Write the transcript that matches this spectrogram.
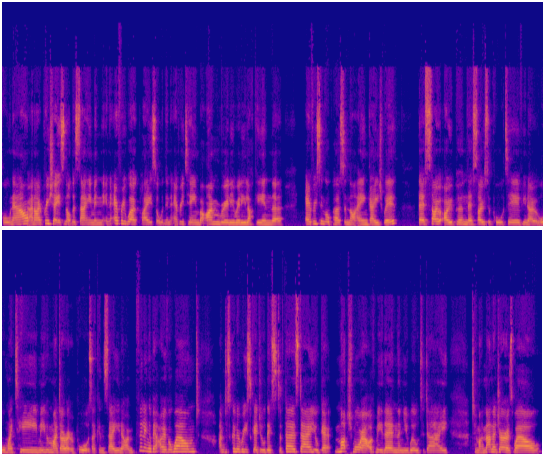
all now and i appreciate it's not the same in, in every workplace or within every team but i'm really really lucky in that every single person that i engage with they're so open they're so supportive you know all my team even my direct reports i can say you know i'm feeling a bit overwhelmed. I'm just going to reschedule this to thursday. You'll get much more out of me then than you will today. To my manager as well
